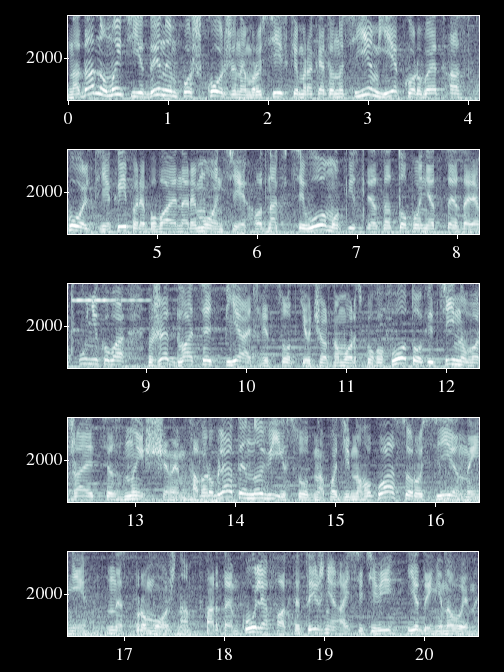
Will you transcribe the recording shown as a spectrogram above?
На дану мить єдиним пошкодженим російським ракетоносієм є корвет Аскольд, який перебуває на ремонті. Однак в цілому, після затоплення Цезаря Кунікова, вже 25% чорноморського флоту офіційно вважається знищеним. А виробляти нові судна подібного класу Росія нині не спроможна. Артем Куля, факти тижня, ICTV, Єдині новини.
